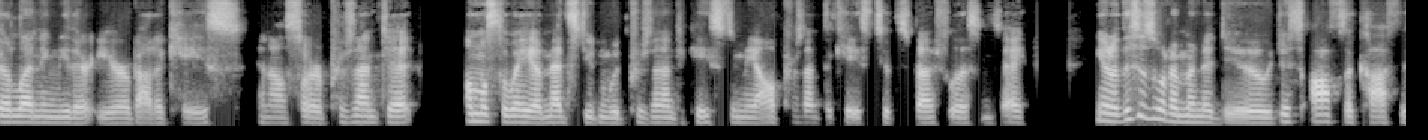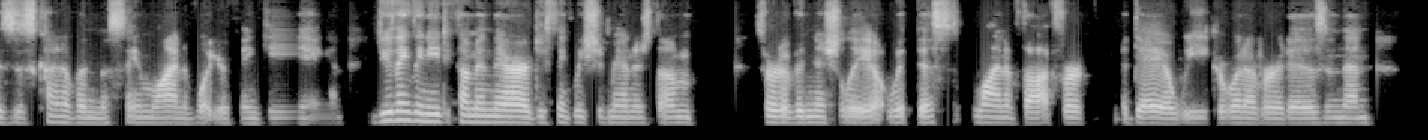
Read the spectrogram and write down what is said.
they're lending me their ear about a case, and I'll sort of present it almost the way a med student would present a case to me. I'll present the case to the specialist and say, you know, this is what I'm going to do. Just off the cuff, this is kind of in the same line of what you're thinking? And do you think they need to come in there, or do you think we should manage them sort of initially with this line of thought for a day, a week, or whatever it is, and then the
